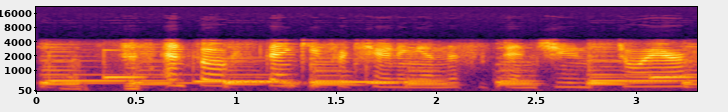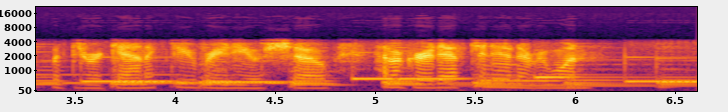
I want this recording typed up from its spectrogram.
And folks, thank you for tuning in. This has been June Stoyer with the Organic View Radio Show. Have a great afternoon, everyone.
